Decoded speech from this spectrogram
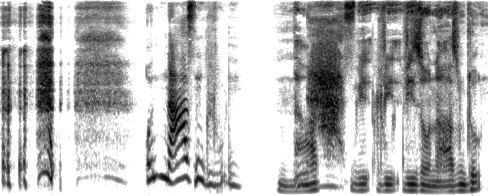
und Nasenbluten. Na, Nasen. wie, wie, wieso Nasenbluten?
